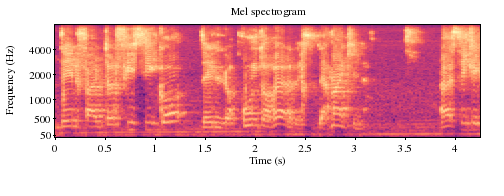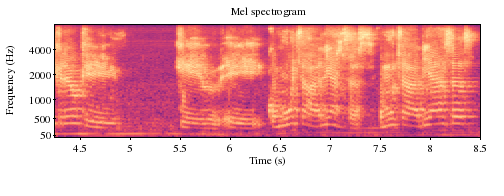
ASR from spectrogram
del factor físico de los puntos verdes, las máquinas. Así que creo que, eh, con muchas alianzas, con muchas alianzas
